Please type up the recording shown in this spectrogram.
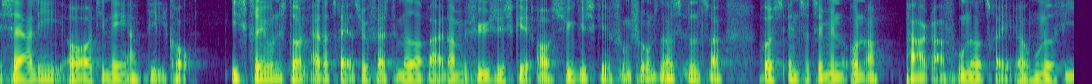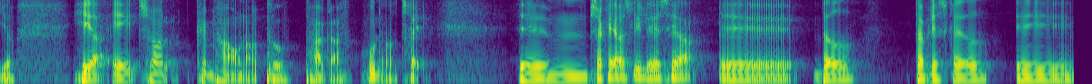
særlige og ordinære vilkår. I skrivende stund er der 23 faste medarbejdere med fysiske og psykiske funktionsnedsættelser hos Entertainment under paragraf 103 og 104. Her er 12 københavner på paragraf 103. Øhm, så kan jeg også lige læse her, øh, hvad der bliver skrevet. Øh,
